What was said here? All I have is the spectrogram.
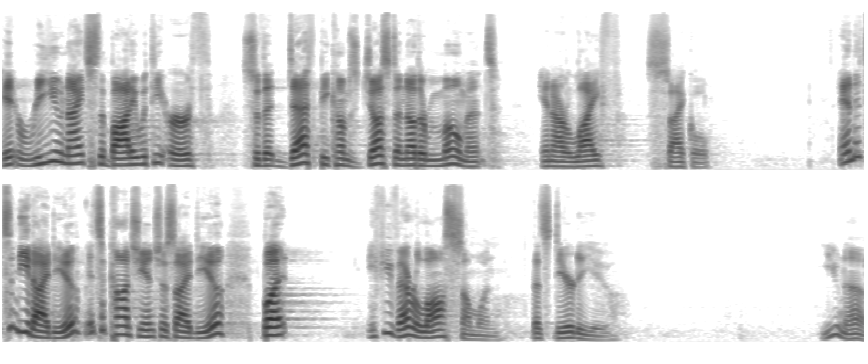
it reunites the body with the earth so that death becomes just another moment in our life cycle. And it's a neat idea, it's a conscientious idea, but if you've ever lost someone that's dear to you, you know.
